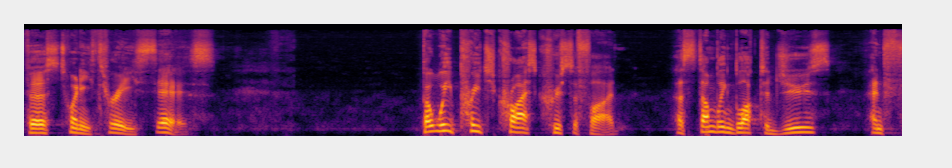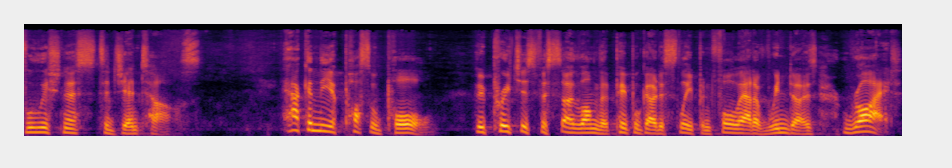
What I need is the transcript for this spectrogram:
verse 23 says, But we preach Christ crucified, a stumbling block to Jews and foolishness to Gentiles. How can the apostle Paul who preaches for so long that people go to sleep and fall out of windows, write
